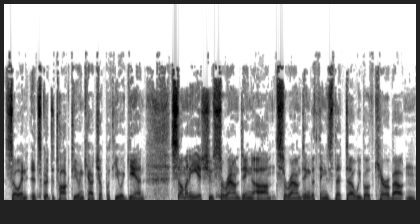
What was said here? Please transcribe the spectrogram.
So, and it's good to talk to you and catch up with you again. So many issues surrounding um, surrounding the things that uh, we both care about and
